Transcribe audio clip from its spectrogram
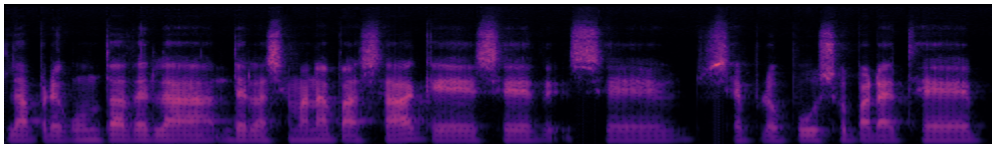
la pregunta de la, de la semana pasada que se, se, se, propuso para este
